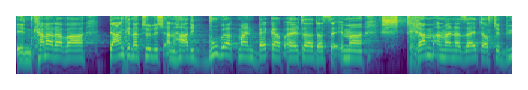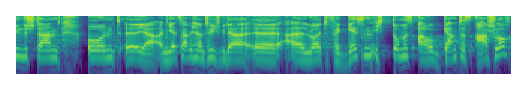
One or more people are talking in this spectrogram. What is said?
in Kanada war. Danke natürlich an Hardy Bugart, mein Backup, Alter, dass er immer stramm an meiner Seite auf der Bühne stand. Und äh, ja, und jetzt habe ich natürlich wieder äh, Leute vergessen. Ich dummes, arrogantes Arschloch.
